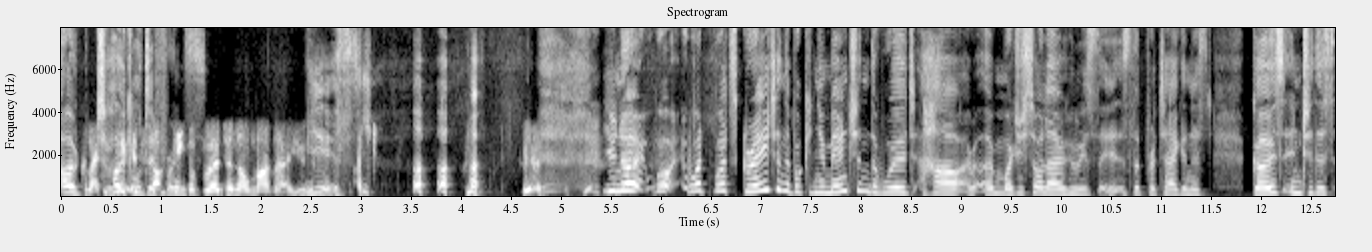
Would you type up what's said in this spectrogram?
oh, total difference. Something the virginal mother. You know? Yes. you know what, what? What's great in the book, and you mentioned the word how um, Mojisola, who is is the protagonist, goes into this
